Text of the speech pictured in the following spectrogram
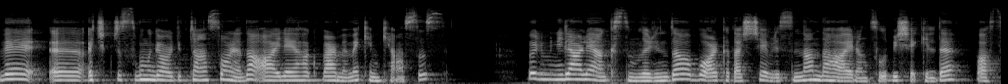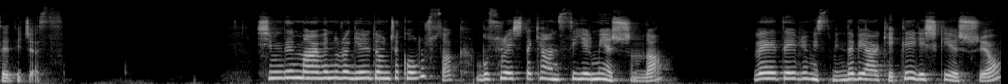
Ve e, açıkçası bunu gördükten sonra da aileye hak vermemek imkansız. Bölümün ilerleyen kısımlarında bu arkadaş çevresinden daha ayrıntılı bir şekilde bahsedeceğiz. Şimdi Merve Nur'a geri dönecek olursak bu süreçte kendisi 20 yaşında ve Devrim isminde bir erkekle ilişki yaşıyor.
